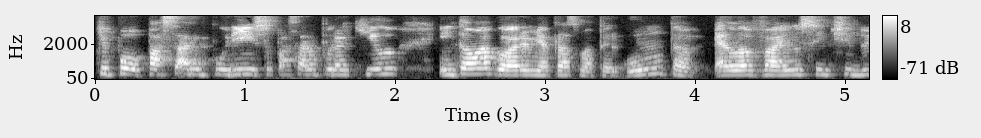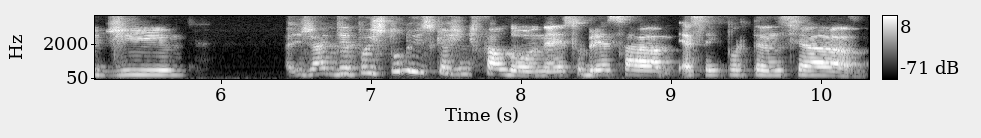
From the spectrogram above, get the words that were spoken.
que, pô, passaram por isso, passaram por aquilo. Então, agora, minha próxima pergunta, ela vai no sentido de, já depois de tudo isso que a gente falou, né, sobre essa, essa importância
